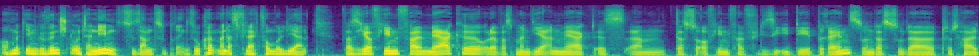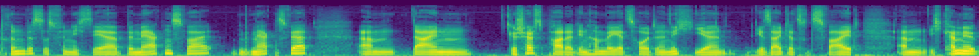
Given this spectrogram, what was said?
auch mit ihrem gewünschten Unternehmen zusammenzubringen. So könnte man das vielleicht formulieren. Was ich auf jeden Fall merke oder was man dir anmerkt, ist, ähm, dass du auf jeden Fall für diese Idee brennst und dass du da total drin bist. Das finde ich sehr bemerkenswert. Ähm, dein Geschäftspartner, den haben wir jetzt heute nicht hier. Ihr seid ja zu zweit. Ähm, ich kann mir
